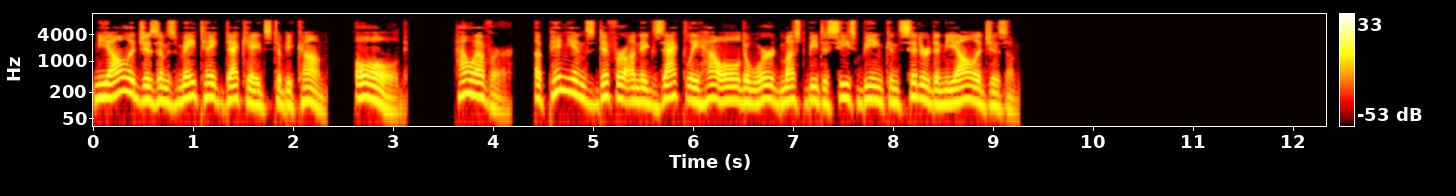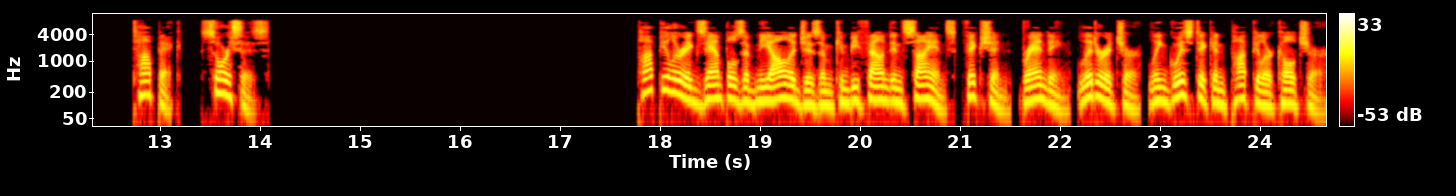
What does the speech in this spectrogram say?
Neologisms may take decades to become old, however. Opinions differ on exactly how old a word must be to cease being considered a neologism. Sources Popular examples of neologism can be found in science, fiction, branding, literature, linguistic and popular culture.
